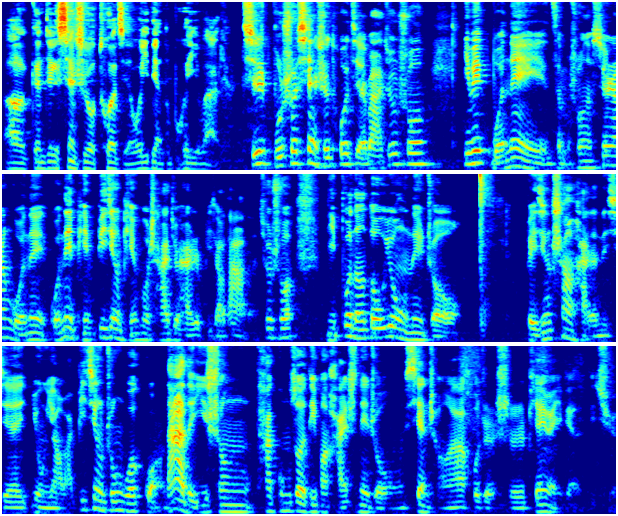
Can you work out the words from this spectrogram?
呃，跟这个现实有脱节，我一点都不会意外。其实不是说现实脱节吧，就是说，因为国内怎么说呢？虽然国内国内贫，毕竟贫富差距还是比较大的。就是说，你不能都用那种北京、上海的那些用药吧？毕竟中国广大的医生，他工作的地方还是那种县城啊，或者是偏远一点的地区。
